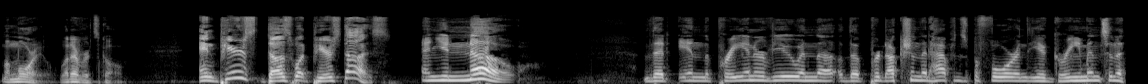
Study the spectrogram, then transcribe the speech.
Memorial, whatever it's called. And Piers does what Piers does. and you know that in the pre-interview and the the production that happens before and the agreements and the,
